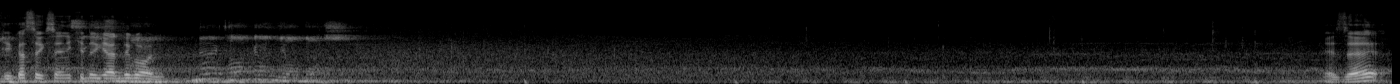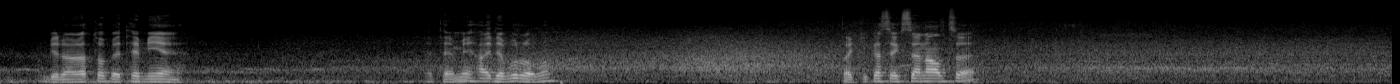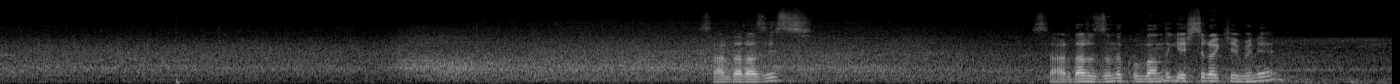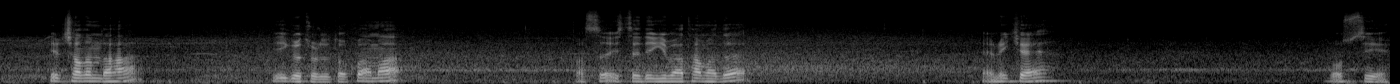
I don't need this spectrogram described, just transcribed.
Dakika 82'de geldi gol. Eze bir ara top Etemi'ye. Etemi haydi vur oğlum. Dakika 86. Sardar Aziz. Sardar hızını kullandı. Geçti rakibini. Bir çalım daha. İyi götürdü topu ama pası istediği gibi atamadı. Enrique Rossi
